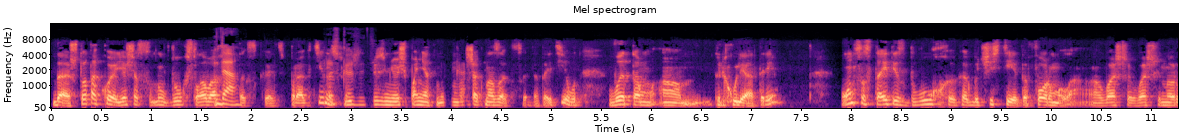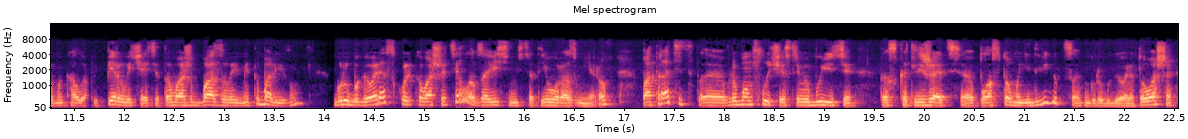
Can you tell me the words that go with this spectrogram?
да, что такое, я сейчас ну, в двух словах, да. так сказать, про активность, людям не очень понятно, на шаг назад, кстати, отойти. Вот в этом эм, калькуляторе он состоит из двух как бы, частей, это формула э, вашей, вашей нормы калорий. Первая часть – это ваш базовый метаболизм, грубо говоря, сколько ваше тело, в зависимости от его размеров, потратит э, в любом случае, если вы будете, так сказать, лежать э, пластом и не двигаться, грубо говоря, то ваше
